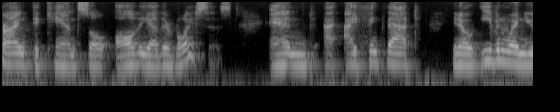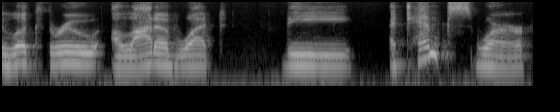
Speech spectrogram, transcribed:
trying to cancel all the other voices. And I, I think that, you know, even when you look through a lot of what the attempts were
